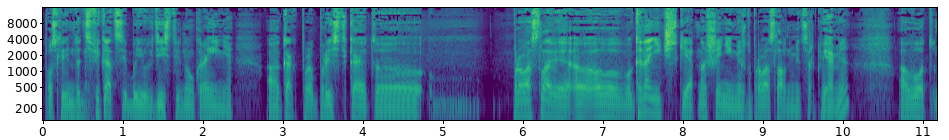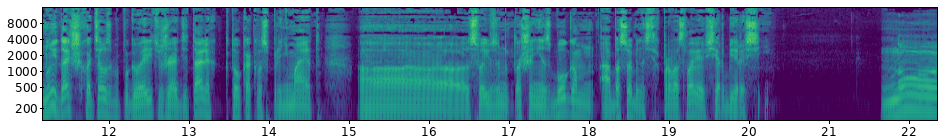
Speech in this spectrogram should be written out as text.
после интенсификации боевых действий на Украине, а, как проистекают э, православие, э, э, канонические отношения между православными церквями. А, вот. Ну и дальше хотелось бы поговорить уже о деталях, кто как воспринимает свои взаимоотношения с Богом, об особенностях православия в Сербии и России. Ну,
